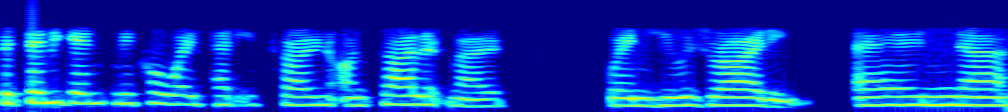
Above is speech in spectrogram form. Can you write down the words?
but then again, Mick always had his phone on silent mode when he was riding, and uh,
